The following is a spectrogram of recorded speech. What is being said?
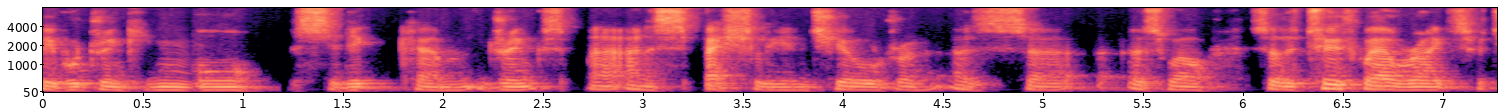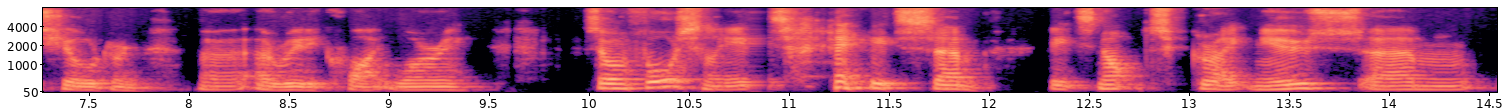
people drinking more acidic um, drinks, uh, and especially in children as uh, as well. So the tooth wear rates for children are really quite worrying. So unfortunately, it's it's um, it's not great news, um,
